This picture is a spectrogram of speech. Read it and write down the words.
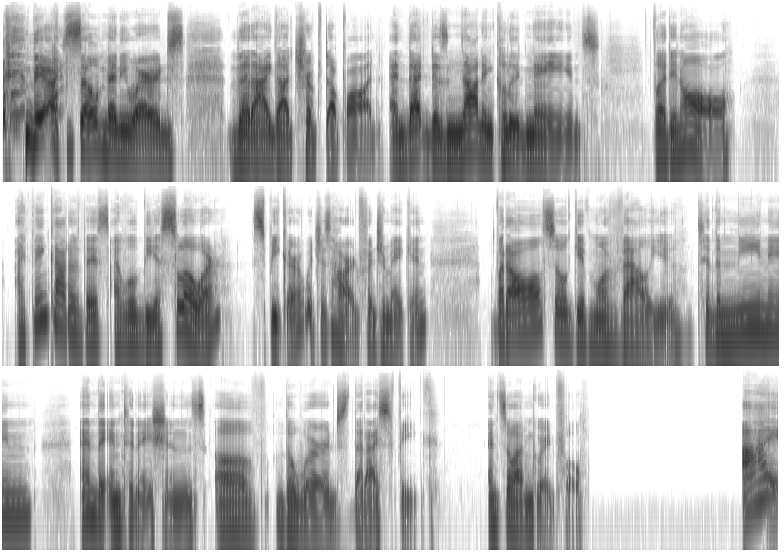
there are so many words that I got tripped up on, and that does not include names. But in all, I think out of this, I will be a slower speaker, which is hard for Jamaican, but I'll also give more value to the meaning and the intonations of the words that I speak. And so I'm grateful. I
